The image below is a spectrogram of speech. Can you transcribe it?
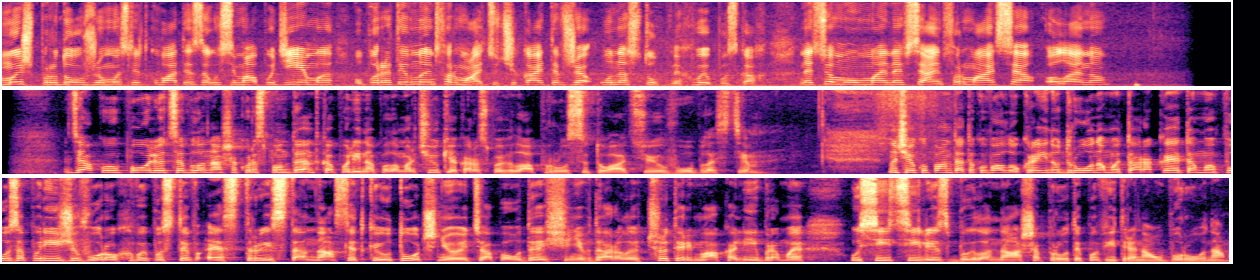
Ми ж продовжуємо слідкувати за усіма подіями. Оперативну інформацію чекайте вже у наступних випусках. На цьому у мене вся інформація. Олено. Дякую, Полю. Це була наша кореспондентка Поліна Паламарчук, яка розповіла про ситуацію в області. Вночі окупанти атакували Україну дронами та ракетами. По Запоріжжю ворог випустив С-300. Наслідки уточнюють. А по Одещині вдарили чотирма калібрами. Усі цілі збила наша протиповітряна оборона.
